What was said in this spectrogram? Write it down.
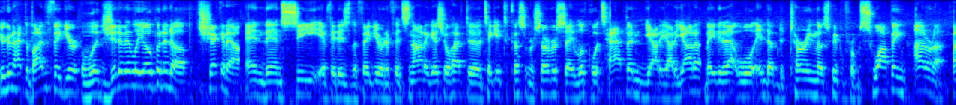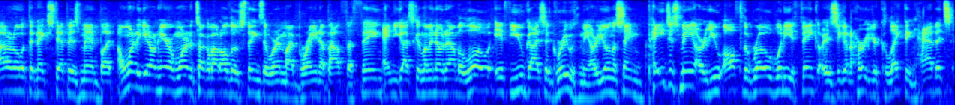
You're going to have to buy the figure, legitimately open it up, check it out, and then see if it is the figure, and if it's not, I guess you'll have to take it to customer service, say, look what's happened, yada, yada, yada. Maybe that will end up deterring those people from swapping. I don't know. I don't know what the next step is, man, but I wanted to get on here. I wanted to talk about all those things that were in my brain about the thing, and you guys can let me know down below if you guys agree with me. Are you on the same page as me? Are you off the road? What do you think? Is it going to hurt your collecting habits?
